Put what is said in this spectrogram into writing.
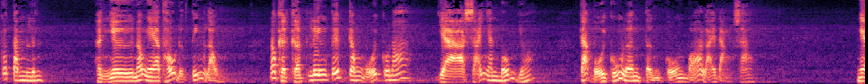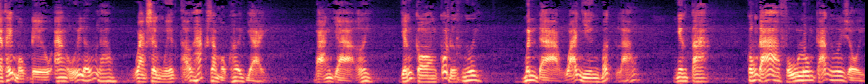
có tâm linh. Hình như nó nghe thấu được tiếng lòng. Nó khịch khịch liên tiếp trong mũi của nó và sải nhanh bốn gió. Các bụi cuốn lên từng cuộn bỏ lại đằng sau. Nghe thấy một điều an ủi lớn lao, Hoàng Sơn Nguyệt thở hắt ra một hơi dài. Bạn già ơi, vẫn còn có được ngươi. Minh Đà quả nhiên bất lão, nhưng ta cũng đã phụ luôn cả ngươi rồi.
